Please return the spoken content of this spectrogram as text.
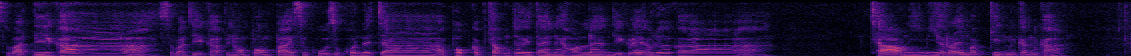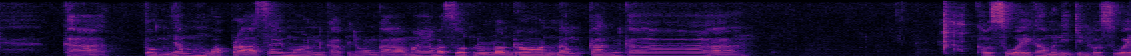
สวัสดีค่ะ สวัสดีค่ะ พี่น้องปองปายสุขูสุขคนเด้อจ้า พบกับช่องเทยไทยในฮอลแลนด์อีกแล้วเด้อค่ะ เช้านี้มีอะไรมากินกันคะค่ะ ต้มยำหัวปลาไส้มอนค่ะพี่น้องค่ะมามาสดร้อนๆน้ำกันค่ะข้าวสวยค่ะมื้อนี้กินข้าวสวย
